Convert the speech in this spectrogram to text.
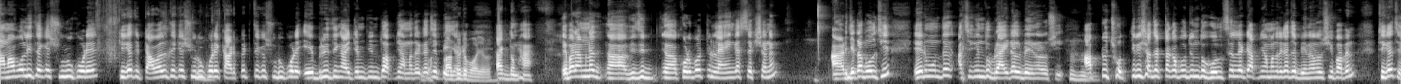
নামাবলি থেকে শুরু করে ঠিক আছে? টাওয়েল থেকে শুরু করে কার্পেট থেকে শুরু করে এভরিথিং আইটেম কিন্তু আপনি আমাদের কাছে পেয়ে যাবেন। পাওয়া যাবে। একদম হ্যাঁ। এবার আমরা ভিজিট করব একটু লেহেঙ্গা সেকশনে আর যেটা বলছি এর মধ্যে আছে কিন্তু ব্রাইডাল বেনারসি আপ টু ছত্রিশ হাজার টাকা পর্যন্ত হোলসেল রেটে আপনি আমাদের কাছে বেনারসি পাবেন ঠিক আছে?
